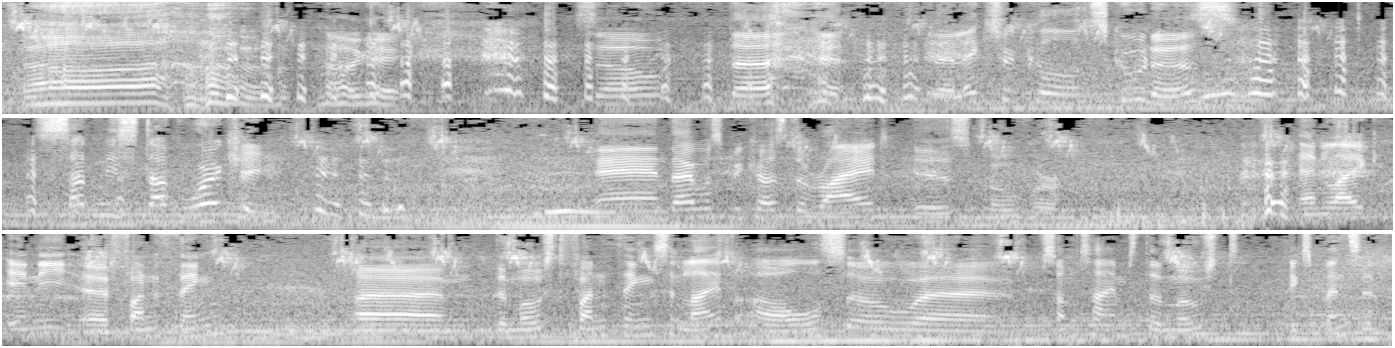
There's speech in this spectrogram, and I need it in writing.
okay. So the, the electrical scooters suddenly stopped working, and that was because the ride is over. And like any uh, fun thing, um, the most fun things in life are also uh, sometimes the most expensive.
